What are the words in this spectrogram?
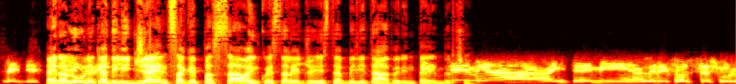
legge di stabilità. Era l'unica diligenza che passava in questa legge di stabilità per intenderci. Insieme ai temi, alle risorse sul,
